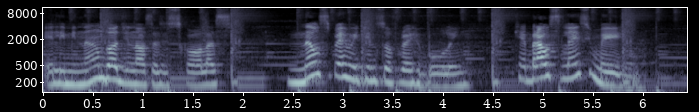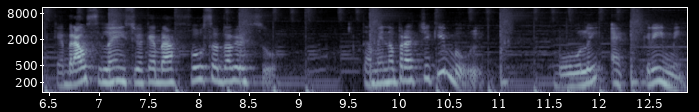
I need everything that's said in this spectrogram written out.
eliminando-a de nossas escolas, não se permitindo sofrer bullying, quebrar o silêncio mesmo. Quebrar o silêncio é quebrar a força do agressor. Também não pratique bullying. Bullying é crime.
